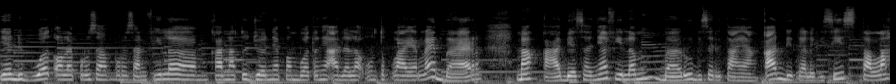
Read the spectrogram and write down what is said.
yang dibuat oleh perusahaan-perusahaan film karena tujuannya pembuatannya adalah untuk layar lebar, maka biasanya film baru bisa ditayangkan di televisi setelah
